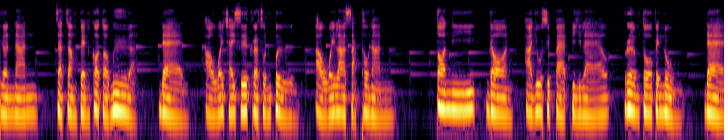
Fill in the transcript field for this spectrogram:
เงินนั้นจะจำเป็นก็ต่อเมื่อ แดงเอาไว้ใช้ซื้อกระสุนปืน เอาไว้ล่าสัตว์เท่านั้น ตอนนี้ดอนอายุ 18 ปีแล้ว เริ่มโตเป็นหนุ่ม แดง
